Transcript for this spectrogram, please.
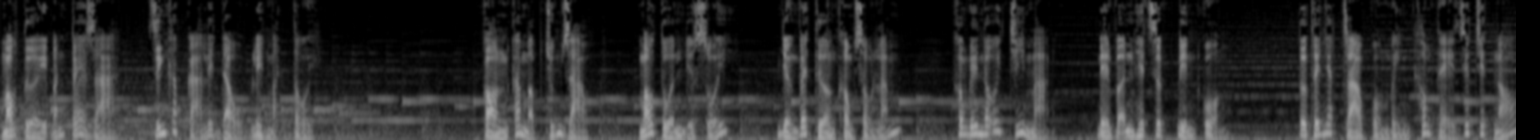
Máu tươi bắn tóe ra, dính khắp cả lên đầu lên mặt tôi. Còn cá mập trúng rào, máu tuôn như suối, nhưng vết thương không sâu lắm, không đến nỗi chí mạng, nên vẫn hết sức điên cuồng. Tôi thấy nhát dao của mình không thể giết chết nó,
